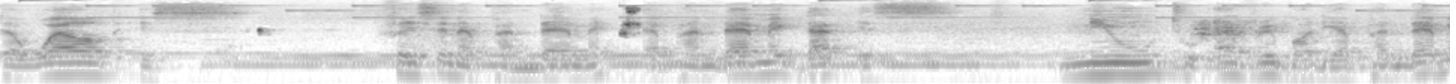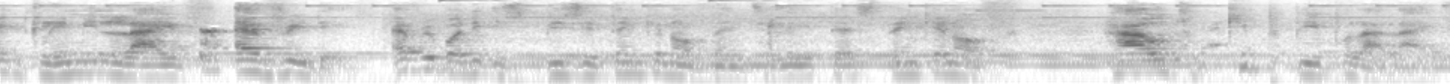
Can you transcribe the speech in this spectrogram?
the world is facing a pandemic, a pandemic that is new to everybody, a pandemic claiming life every day. Everybody is busy thinking of ventilators, thinking of how to keep people alive.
